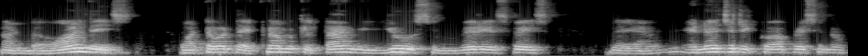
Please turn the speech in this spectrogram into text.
and all these, whatever the economical time we use in various ways, the energetic cooperation of,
